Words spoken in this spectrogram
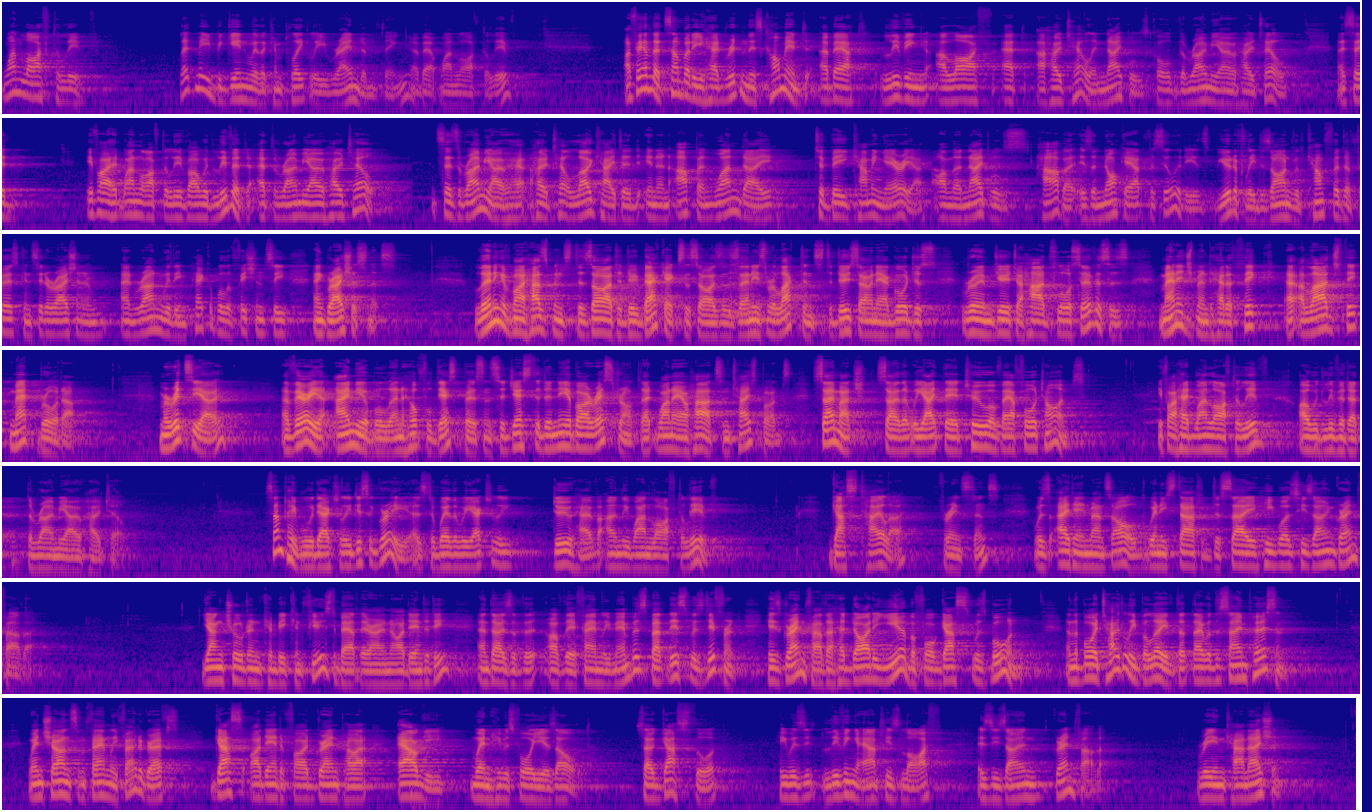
One life to live. Let me begin with a completely random thing about one life to live. I found that somebody had written this comment about living a life at a hotel in Naples called the Romeo Hotel. They said, If I had one life to live, I would live it at the Romeo Hotel. It says the Romeo Hotel, located in an up and one day to be coming area on the Naples harbour is a knockout facility. It's beautifully designed with comfort a first consideration and, and run with impeccable efficiency and graciousness. Learning of my husband's desire to do back exercises and his reluctance to do so in our gorgeous room due to hard floor surfaces, management had a thick, a large thick mat brought up. Maurizio, a very amiable and helpful desk person suggested a nearby restaurant that won our hearts and taste buds, so much so that we ate there two of our four times. If I had one life to live, I would live it at the Romeo Hotel. Some people would actually disagree as to whether we actually do have only one life to live. Gus Taylor, for instance, was 18 months old when he started to say he was his own grandfather. Young children can be confused about their own identity and those of, the, of their family members, but this was different. His grandfather had died a year before Gus was born, and the boy totally believed that they were the same person. When shown some family photographs, Gus identified Grandpa Augie when he was four years old. So Gus thought he was living out his life as his own grandfather. Reincarnation.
